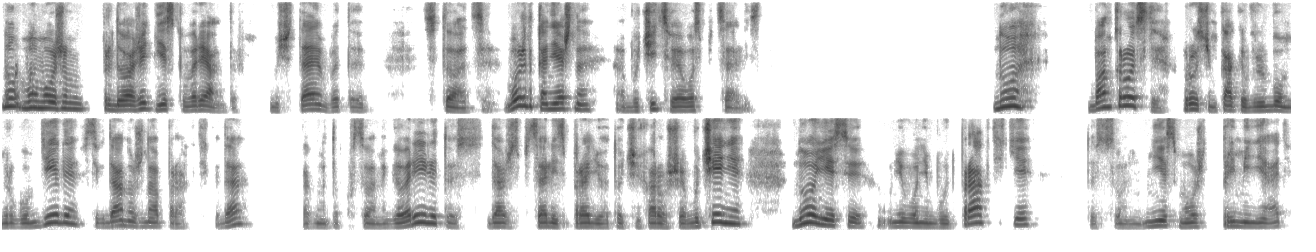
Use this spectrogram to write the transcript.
Ну, мы можем предложить несколько вариантов. Мы считаем в этой ситуация. Можно, конечно, обучить своего специалиста. Но в банкротстве, впрочем, как и в любом другом деле, всегда нужна практика, да? Как мы только с вами говорили, то есть даже специалист пройдет очень хорошее обучение, но если у него не будет практики, то есть он не сможет применять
